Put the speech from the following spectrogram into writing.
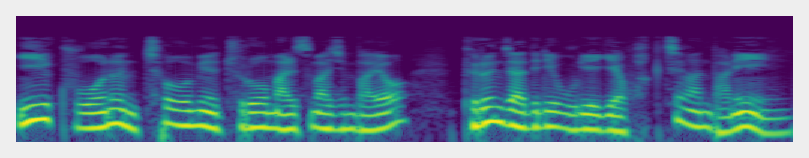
이 구원은 처음에 주로 말씀하신 바요. 들은 자들이 우리에게 확증한 바니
